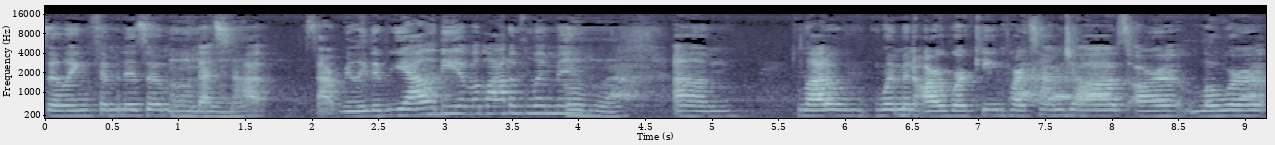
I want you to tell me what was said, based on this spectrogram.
ceiling feminism. but That's not it's not really the reality of a lot of women. Um, a lot of women are working part time jobs, are lower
